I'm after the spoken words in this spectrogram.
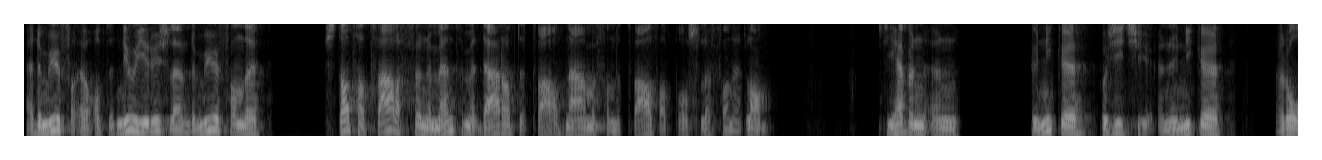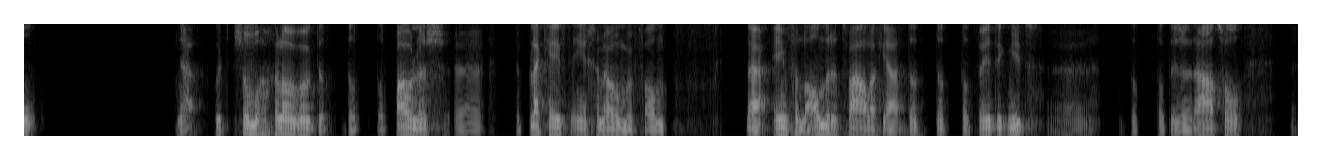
uh, de muur op het Nieuwe Jeruzalem. De muur van de stad had twaalf fundamenten met daarop de twaalf namen van de twaalf apostelen van het Lam. Dus die hebben een unieke positie, een unieke rol. Ja, goed, sommigen geloven ook dat, dat, dat Paulus de plek heeft ingenomen van Nou ja, een van de andere twaalf, ja, dat, dat, dat weet ik niet. Uh, dat, dat is een raadsel. Uh,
